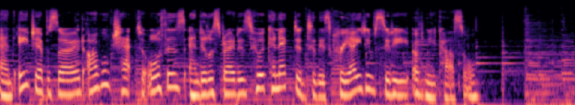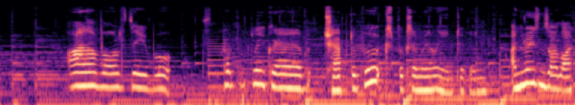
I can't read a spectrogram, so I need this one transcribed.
and each episode I will chat to authors and illustrators who are connected to this creative city of Newcastle. I love all the books. Probably grab chapter books because I'm really into them. And the reasons I like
